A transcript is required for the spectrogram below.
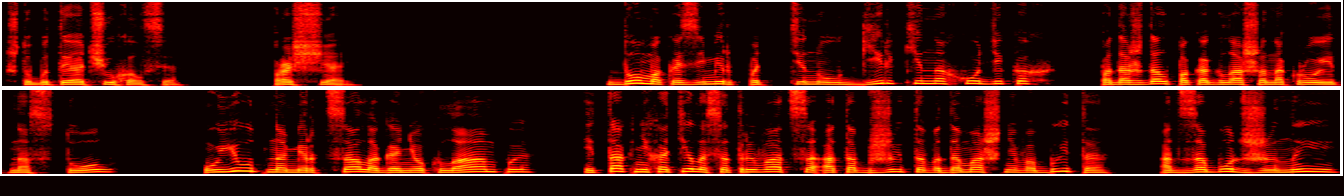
чтобы ты очухался. Прощай». Дома Казимир подтянул гирьки на ходиках, подождал, пока Глаша накроет на стол. Уютно мерцал огонек лампы, и так не хотелось отрываться от обжитого домашнего быта, от забот жены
